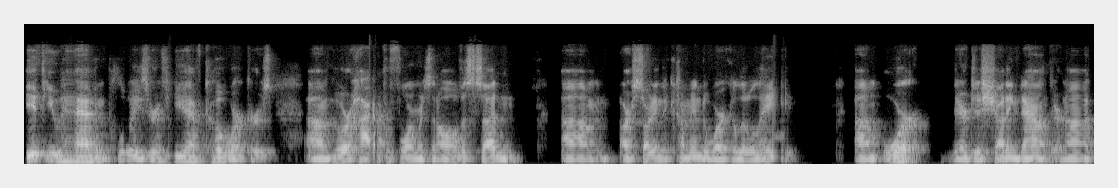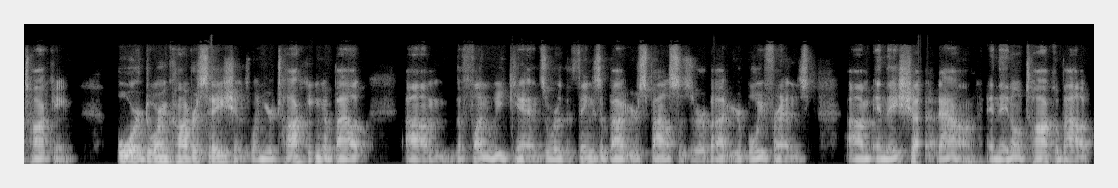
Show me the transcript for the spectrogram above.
If you have employees or if you have coworkers um, who are high performers and all of a sudden um, are starting to come into work a little late, um, or they're just shutting down, they're not talking, or during conversations when you're talking about um, the fun weekends or the things about your spouses or about your boyfriends, um, and they shut down and they don't talk about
